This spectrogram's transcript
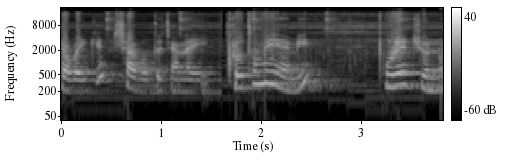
সবাইকে স্বাগত জানাই। প্রথমেই আমি পুরের জন্য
